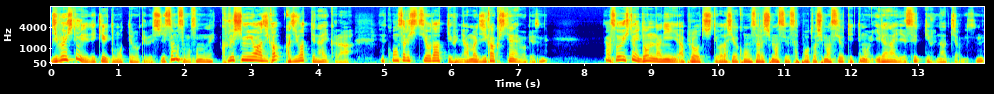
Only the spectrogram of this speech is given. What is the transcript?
自分一人でできると思ってるわけですし、そもそもそのね、苦しみを味わってないから、コンサル必要だっていうふうにあんまり自覚してないわけですね。だからそういう人にどんなにアプローチして私がコンサルしますよ、サポートしますよって言ってもいらないですっていうふうになっちゃうんですね。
